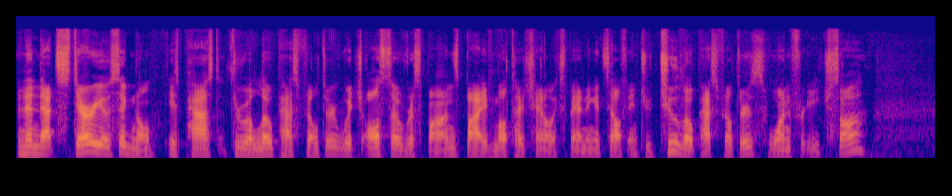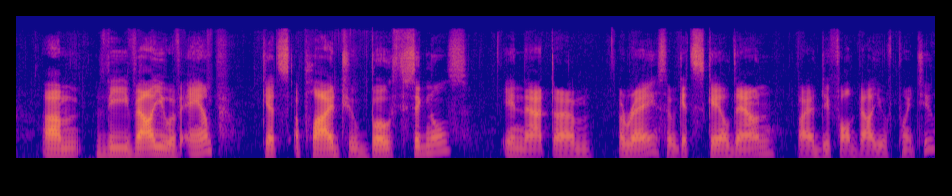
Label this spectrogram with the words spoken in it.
And then that stereo signal is passed through a low-pass filter, which also responds by multi-channel expanding itself into two low-pass filters, one for each saw. Um, the value of amp gets applied to both signals in that um, array, so it gets scaled down by a default value of 0.2.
